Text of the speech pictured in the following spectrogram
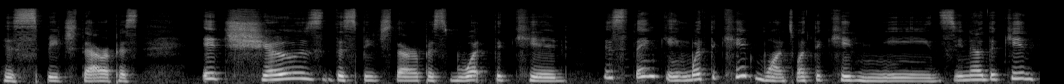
his speech therapist. It shows the speech therapist what the kid is thinking, what the kid wants, what the kid needs. You know, the kid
